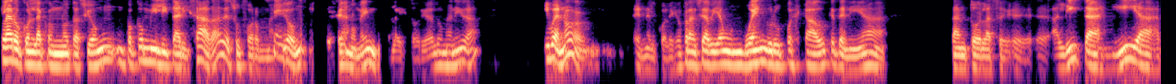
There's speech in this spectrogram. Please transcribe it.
Claro, con la connotación un poco militarizada de su formación, sí, ese momento de la historia de la humanidad. Y bueno, en el Colegio Francia había un buen grupo scout que tenía tanto las eh, eh, alitas, guías,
